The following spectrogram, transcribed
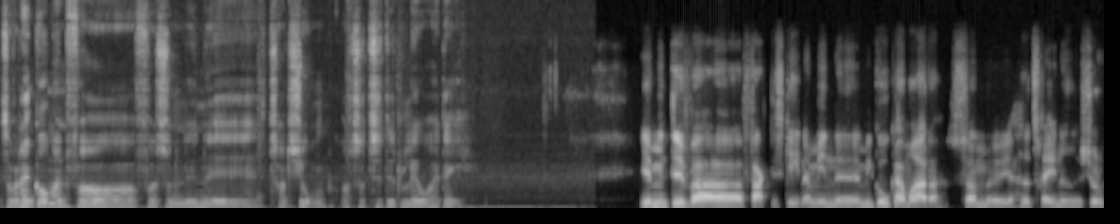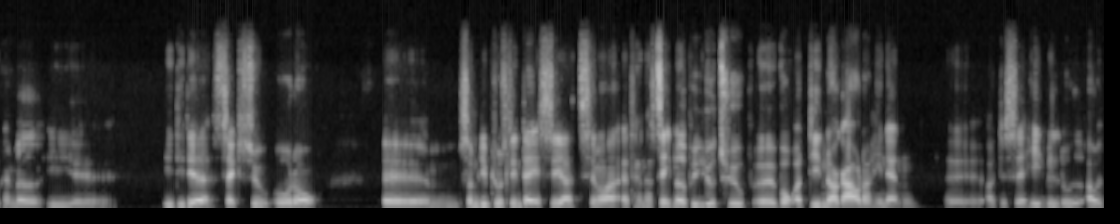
Så hvordan går man for, for sådan en øh, tradition, og så til det, du laver i dag? Jamen, det var faktisk en af mine, øh, mine gode kammerater, som øh, jeg havde trænet Shotokan med i, øh, i de der 6, 7, 8 år. Øh, som lige pludselig en dag siger til mig, at han har set noget på YouTube, øh, hvor de knockouter hinanden, øh, og det ser helt vildt ud. Og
